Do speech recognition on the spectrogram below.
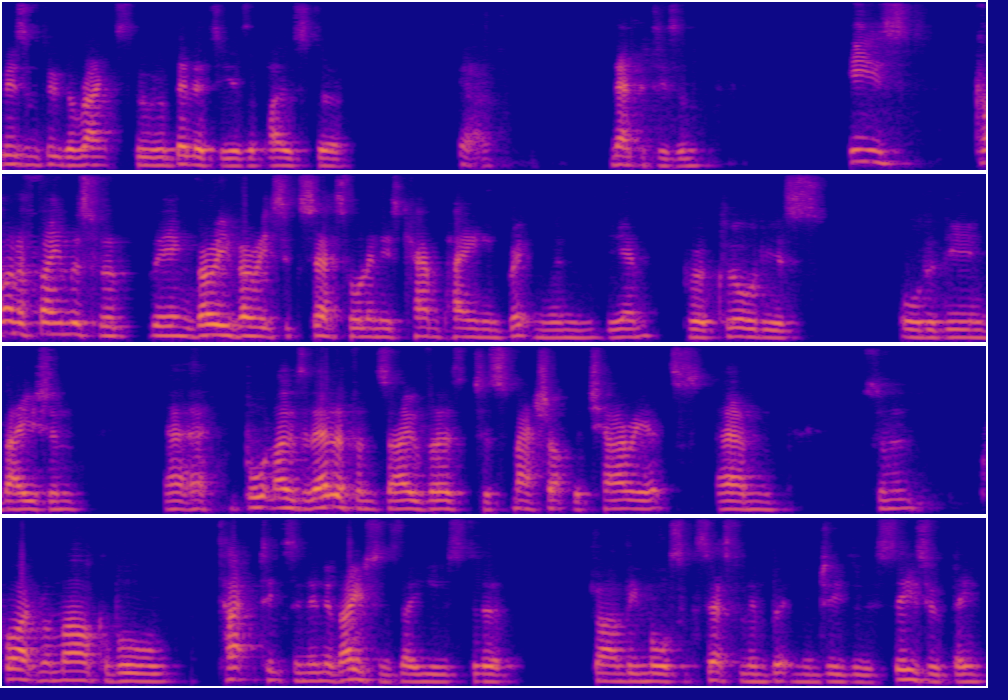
risen through the ranks through ability as opposed to, you know, nepotism. He's kind of famous for being very, very successful in his campaign in Britain when the Emperor Claudius ordered the invasion. Uh, brought loads of elephants over to smash up the chariots. Um, some quite remarkable tactics and innovations they used to try and be more successful in Britain than Julius Caesar had been.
